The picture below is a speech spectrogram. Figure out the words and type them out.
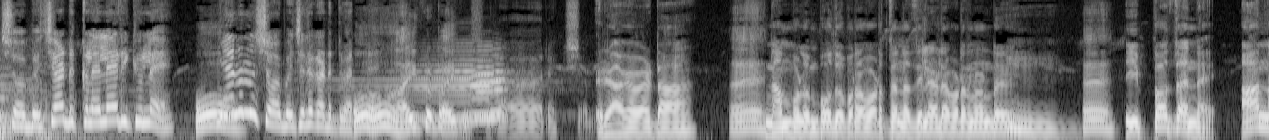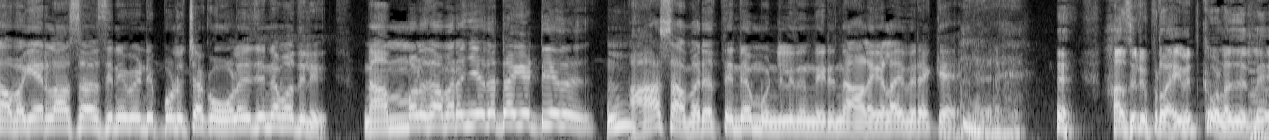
ശോഭേച്ചി അടുക്കളയിലായിരിക്കൂലേ ഓ. ഞാനൊന്ന് ശോഭേച്ചിയുടെ കടത്ത് ഓ വരാം ആയിക്കോട്ടെ. ആയിക്കോട്ടെ രാഘവേട്ട നമ്മളും പൊതുപ്രവർത്തനത്തിൽ ഇടപെടുന്നുണ്ട്. ഇപ്പൊ തന്നെ ആ നവകേരള സദസ്സിന് വേണ്ടി പൊളിച്ച കോളേജിന്റെ മതിൽ നമ്മൾ സമരം ചെയ്തിട്ടാ കെട്ടിയത്. ആ സമരത്തിന്റെ മുന്നിൽ നിന്നിരുന്ന ആളുകളാ ഇവരൊക്കെ. അതൊരു പ്രൈവറ്റ് കോളേജ് അല്ലേ?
